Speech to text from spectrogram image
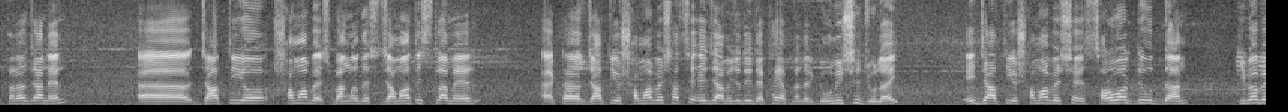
আপনারা জানেন জাতীয় সমাবেশ, বাংলাদেশ জামাত ইসলামের একটা জাতীয় সমাবেশ আছে। এই যে আমি যদি দেখাই আপনাদেরকে, উনিশে জুলাই, এই জাতীয় সমাবেশে সরওয়ার্দী উদ্যান কীভাবে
